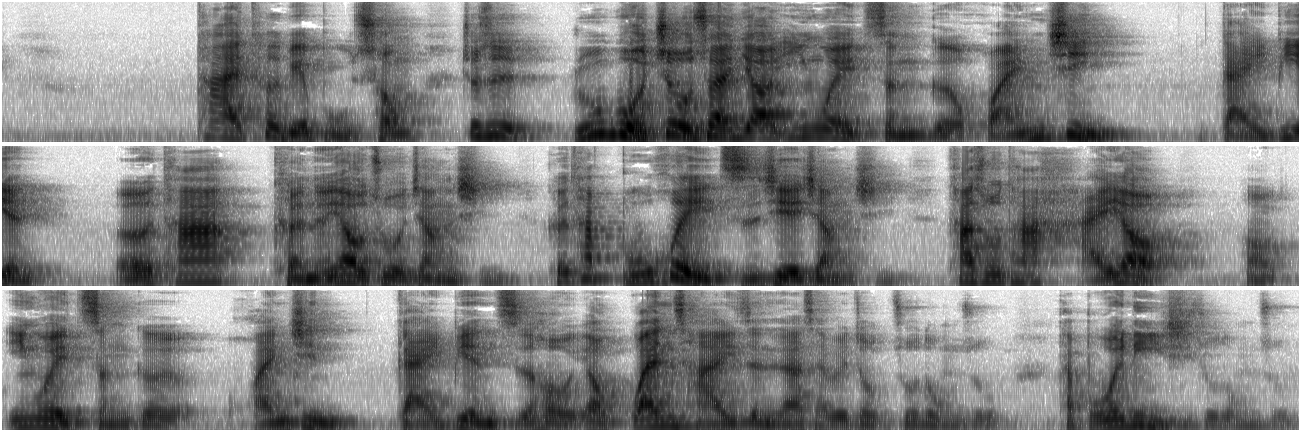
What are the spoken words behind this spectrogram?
他还特别补充，就是如果就算要因为整个环境改变，而他可能要做降息，可是他不会直接降息。他说他还要哦，因为整个环境改变之后，要观察一阵子，他才会做做动作。他不会立即做动作。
